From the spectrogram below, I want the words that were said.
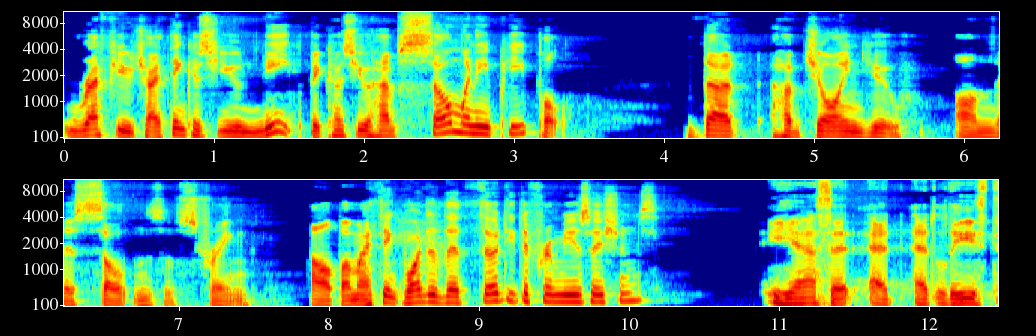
Refuge, I think is unique because you have so many people that have joined you on this Sultans of String album. I think what are the 30 different musicians? Yes, at, at, at least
